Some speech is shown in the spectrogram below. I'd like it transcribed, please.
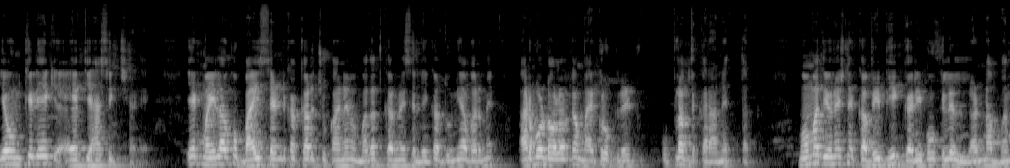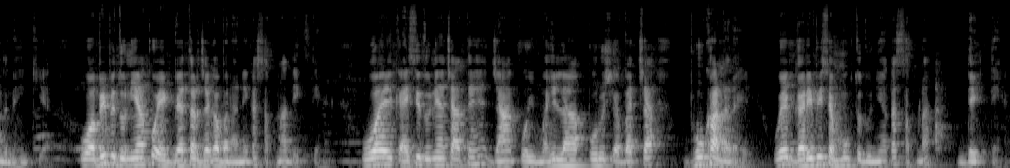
यह उनके लिए एक ऐतिहासिक क्षण है। एक महिला को 22 सेंट का कर चुकाने में मदद करने से लेकर दुनिया भर में अरबों डॉलर का माइक्रो क्रेडिट उपलब्ध कराने तक। मोहम्मद यूनिस ने कभी भी गरीबों के लिए लड़ना बंद नहीं किया। वो अभी भी दुनिया को एक बेहतर जगह बनाने का सपना देखते हैं। वो एक ऐसी दुनिया चाहते हैं जहाँ कोई महिला, पुरुष या बच्चा भूखा न रहे। वो एक गरीबी से मुक्त दुनिया का सपना देखते हैं।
